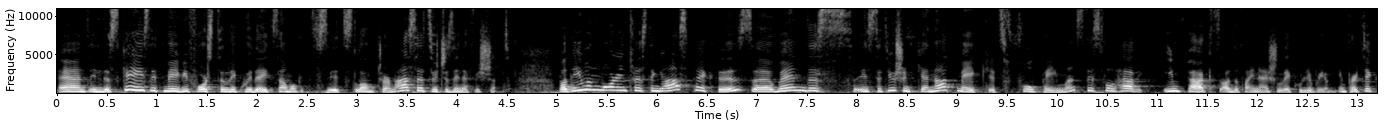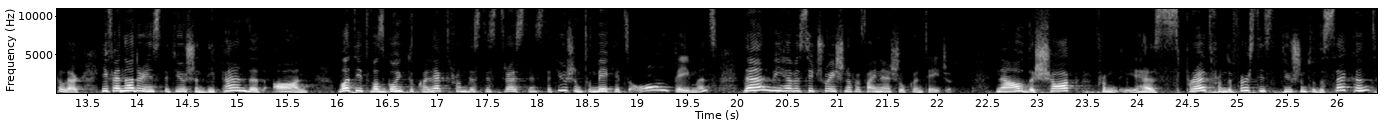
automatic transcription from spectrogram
And in this case, it may be forced to liquidate some of its, its long-term assets, which is inefficient. But even more interesting aspect is uh, when this institution cannot make its full payments, this will have impacts on the financial equilibrium. In particular, if another institution depended on what it was going to collect from this distressed institution to make its own payments, then we have a situation of a financial contagion. Now the shock from, has spread from the first institution to the second,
